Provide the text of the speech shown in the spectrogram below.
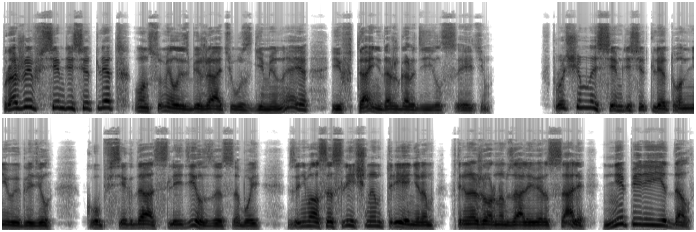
Прожив семьдесят лет, он сумел избежать уз Гименея и втайне даже гордился этим. Впрочем, на семьдесят лет он не выглядел. Куб всегда следил за собой, занимался с личным тренером в тренажерном зале Версале, не переедал,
